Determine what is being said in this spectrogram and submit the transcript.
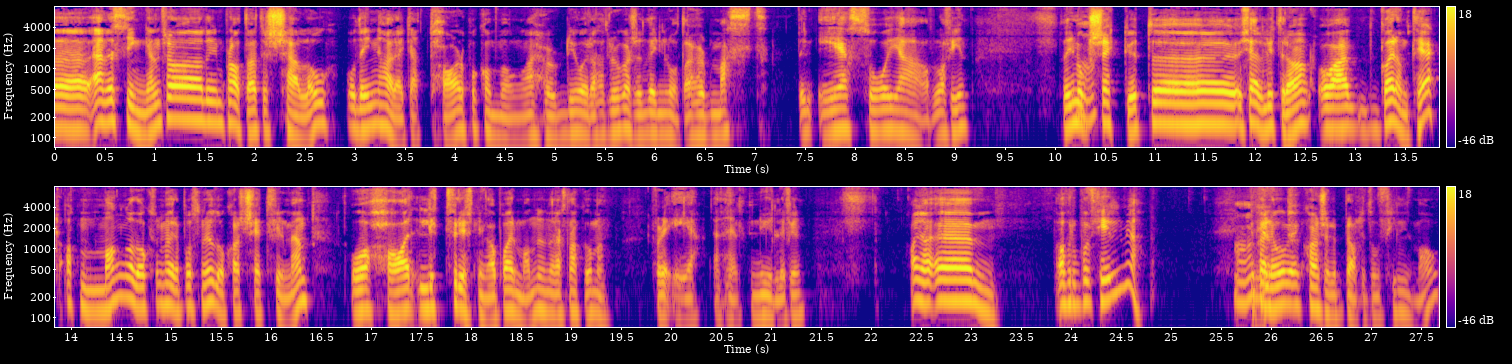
Uh, ene singelen fra den plata heter 'Shallow', og den har jeg ikke et tall på hvor mange jeg har hørt i året. Jeg tror kanskje den låta jeg har hørt mest. Den er så jævla fin. Så Den må dere sjekke ut, uh, kjære lyttere. Og jeg er garantert at mange av dere som hører på Snø, dere har sett filmen og har litt frysninger på armene nå når jeg snakker om den. For det er en helt nydelig film. Anna, uh, apropos film, ja. Vi kan jo kanskje prate litt om filmer òg.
